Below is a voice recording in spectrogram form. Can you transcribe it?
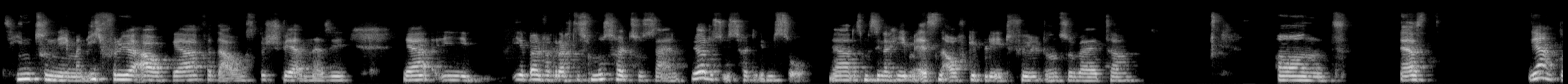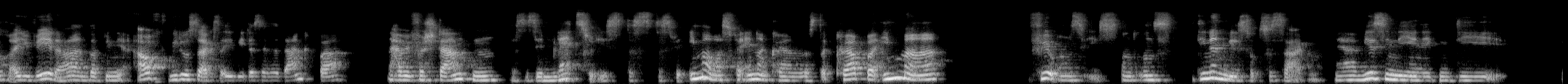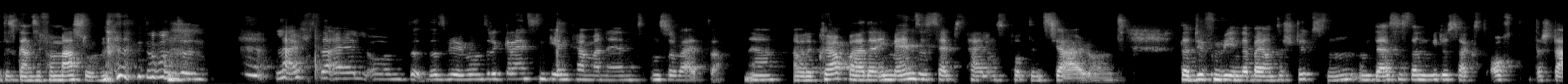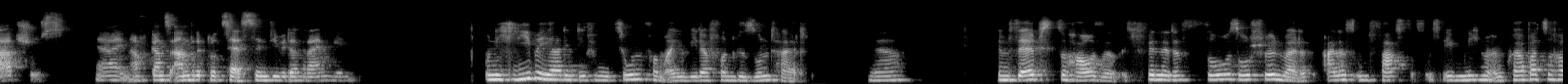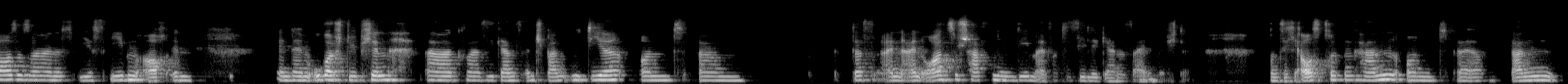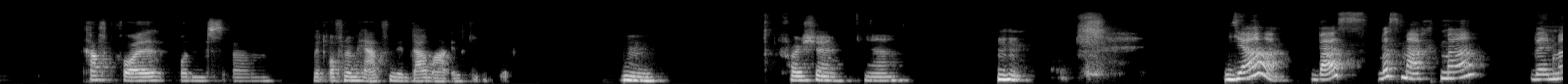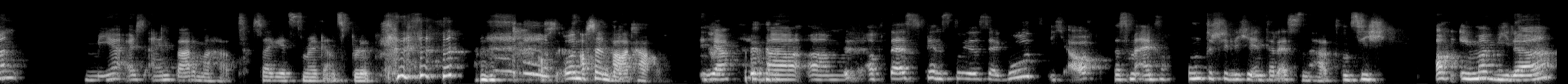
hinzunehmen. Ich früher auch, ja, Verdauungsbeschwerden. Also ich, ja, ich, ich habe einfach gedacht, das muss halt so sein. Ja, das ist halt eben so. Ja, dass man sich nach jedem Essen aufgebläht fühlt und so weiter. Und erst ja, durch Ayurveda, und da bin ich auch, wie du sagst, Ayurveda sehr, sehr dankbar, da habe ich verstanden, dass es eben nicht so ist, dass, dass wir immer was verändern können, dass der Körper immer für uns ist und uns dienen will sozusagen. Ja, wir sind diejenigen, die das Ganze vermasseln durch unseren Lifestyle und dass wir über unsere Grenzen gehen permanent und so weiter. Ja, aber der Körper hat ein immenses Selbstheilungspotenzial und da dürfen wir ihn dabei unterstützen. Und das ist dann, wie du sagst, oft der Startschuss, ja, in auch ganz andere Prozesse, in die wir dann reingehen. Und ich liebe ja die Definition vom Ayurveda von Gesundheit. Ja, im Selbst zu Hause. Ich finde das so, so schön, weil das alles umfasst. Es ist eben nicht nur im Körper zu Hause, sondern es ist eben auch in, in deinem Oberstübchen äh, quasi ganz entspannt mit dir. Und ähm, das ein, ein Ort zu schaffen, in dem einfach die Seele gerne sein möchte und sich ausdrücken kann und äh, dann kraftvoll und ähm, mit offenem Herzen dem Dharma entgegengeht. Hm. Voll schön, ja. ja, was, was macht man, wenn man mehr als ein Dharma hat? Sage ich jetzt mal ganz blöd. auf, und, auf sein Vata ja, äh, ähm, auch das kennst du ja sehr gut, ich auch, dass man einfach unterschiedliche Interessen hat und sich auch immer wieder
